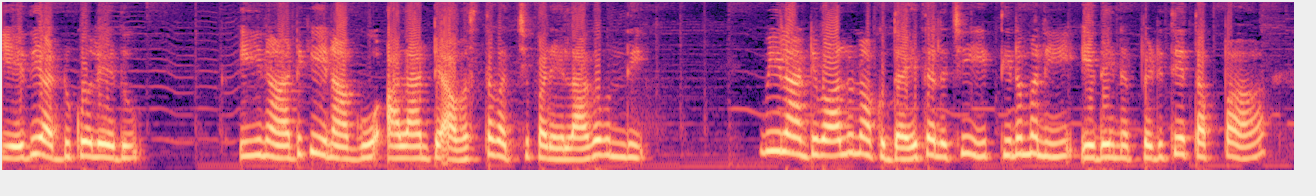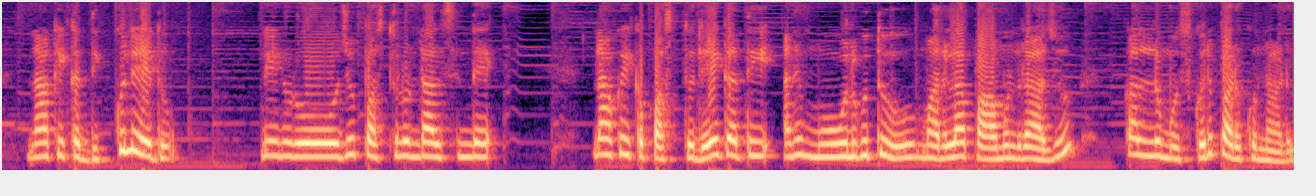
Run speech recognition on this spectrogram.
ఏది అడ్డుకోలేదు. ఈనాటికి నాకు అలాంటి అవస్థ వచ్చి పడేలాగా ఉంది. మీలాంటి వాళ్ళు నాకు దయతలచి తినమని ఏదైనా పెడితే తప్ప నాకు ఇక దిక్కు లేదు. నేను రోజు పస్తులుండాల్సిందే. నాకు ఇక పస్తులే గతి అని మూలుగుతూ మరలా పాముల రాజు కళ్ళు మూసుకొని పడుకున్నాడు.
